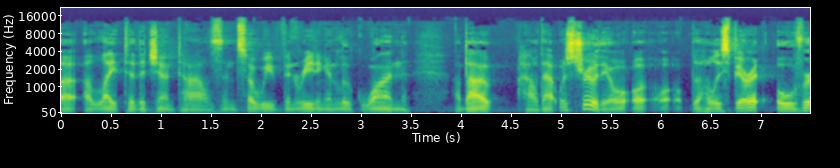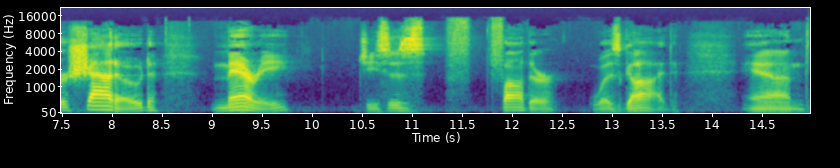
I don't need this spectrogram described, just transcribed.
a, a light to the Gentiles. And so we've been reading in Luke 1 about how that was true. The, o, the Holy Spirit overshadowed Mary. Jesus' father was God. And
